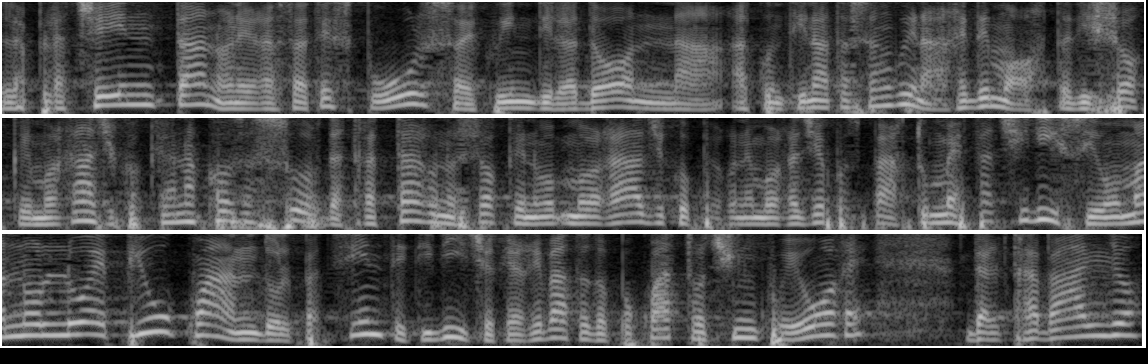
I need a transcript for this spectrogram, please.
la placenta non era stata espulsa e quindi la donna ha continuato a sanguinare ed è morta di shock emorragico, che è una cosa assurda. Trattare uno shock emorragico per un'emorragia postpartum è facilissimo, ma non lo è più quando il paziente ti dice che è arrivato dopo 4-5 ore dal travaglio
